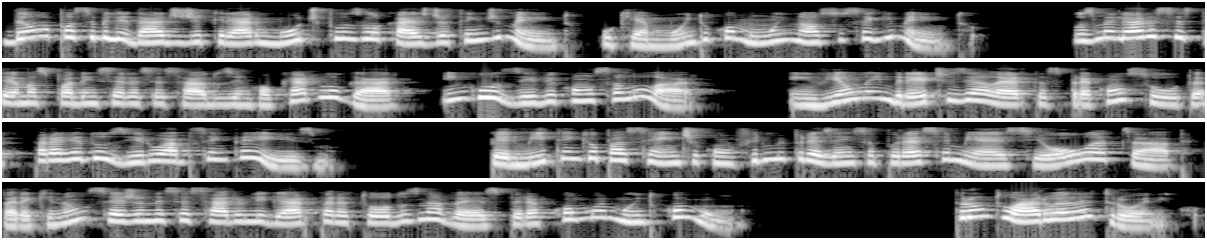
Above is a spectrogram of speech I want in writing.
Dão a possibilidade de criar múltiplos locais de atendimento, o que é muito comum em nosso segmento. Os melhores sistemas podem ser acessados em qualquer lugar, inclusive com o celular. Enviam lembretes e alertas pré-consulta para reduzir o absenteísmo. Permitem que o paciente confirme presença por SMS ou WhatsApp para que não seja necessário ligar para todos na véspera, como é muito comum. Prontuário eletrônico.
